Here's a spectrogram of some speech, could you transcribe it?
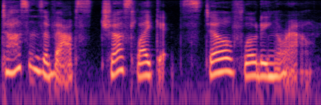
dozens of apps just like it still floating around.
